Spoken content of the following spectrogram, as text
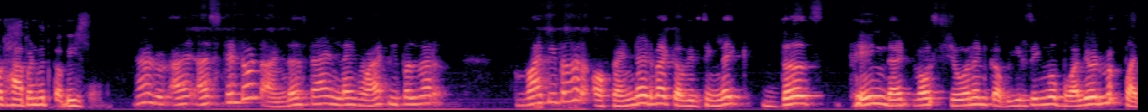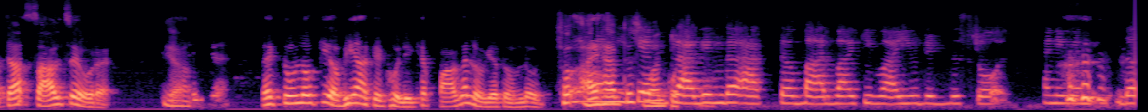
what happened with Kabir Singh yeah dude i i still don't understand like why people were why people were offended by kabir singh like the thing that was shown in kabir singh वो बॉलीवुड में पचास साल से हो रहा है yeah है तुम लोग की अभी आँखें खोली क्या पागल हो गया तुम लोग so yeah, I have this one question dragging the actor bar bar ki why you did this role. And even the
